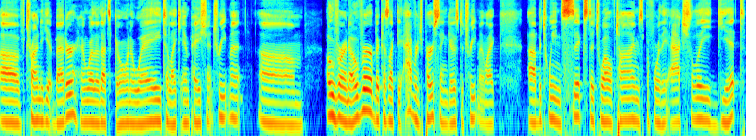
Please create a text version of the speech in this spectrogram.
of trying to get better and whether that's going away to like inpatient treatment um, over and over because like the average person goes to treatment like uh, between six to 12 times before they actually get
